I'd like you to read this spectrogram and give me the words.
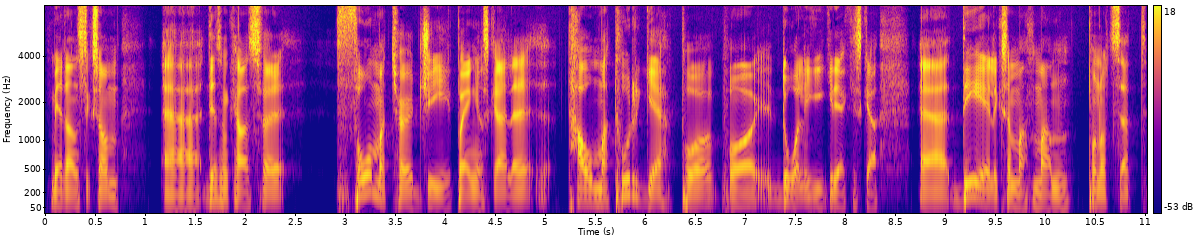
Medan liksom, eh, det som kallas för thaumaturgy på engelska eller taumaturge på, på dålig grekiska. Eh, det är liksom att man på något sätt,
